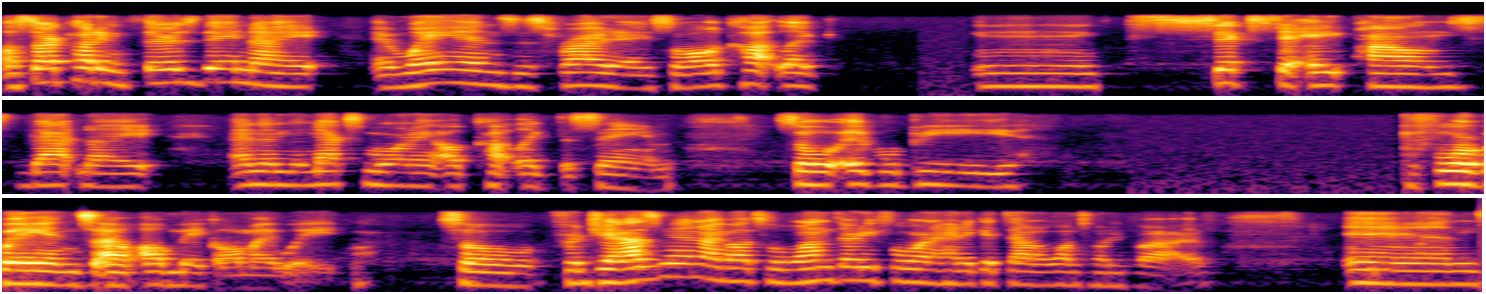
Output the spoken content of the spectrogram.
I'll start cutting Thursday night, and weigh-ins is Friday. So I'll cut like mm, six to eight pounds that night, and then the next morning I'll cut like the same. So it will be before weigh-ins. I'll, I'll make all my weight. So for Jasmine, I got to 134 and I had to get down to 125. And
